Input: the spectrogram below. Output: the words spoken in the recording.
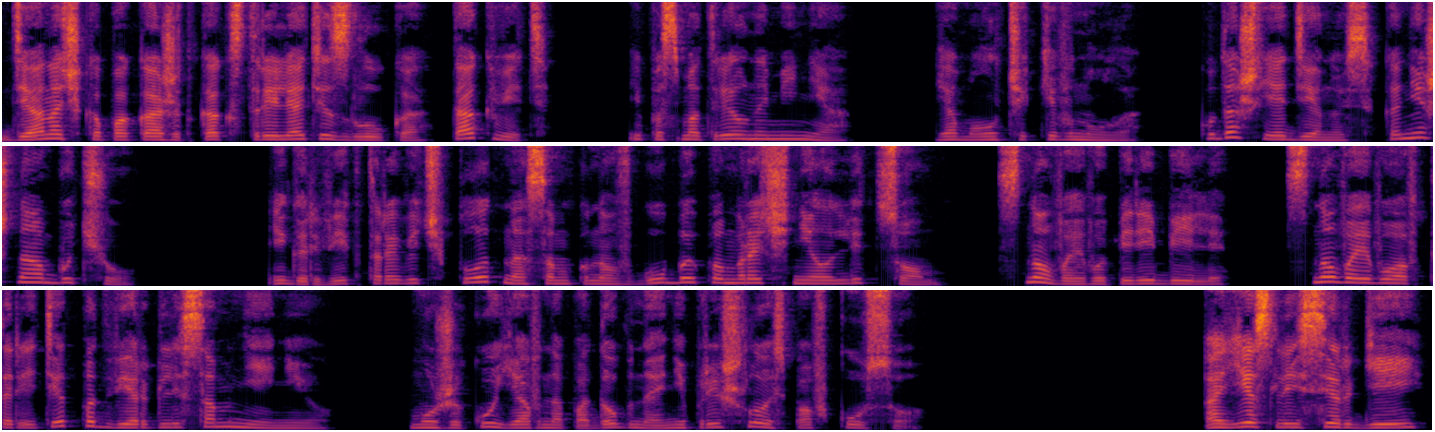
Дианочка покажет, как стрелять из лука, так ведь?» И посмотрел на меня. Я молча кивнула. «Куда ж я денусь? Конечно, обучу». Игорь Викторович, плотно сомкнув губы, помрачнел лицом. Снова его перебили. Снова его авторитет подвергли сомнению. Мужику явно подобное не пришлось по вкусу. «А если Сергей?»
